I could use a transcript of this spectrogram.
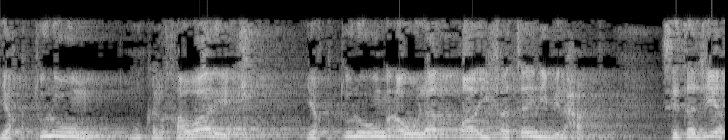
Yaqtuluhum, donc Al-Khawarij, Yaqtuluhum awlad ta'ifatayn bil C'est-à-dire,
